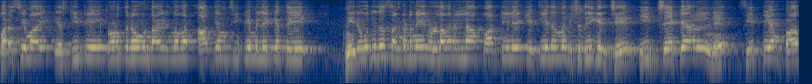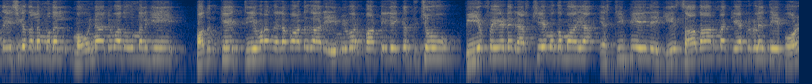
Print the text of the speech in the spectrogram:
പരസ്യമായി എസ് ടി പി ഐ പ്രവർത്തനവും ഉണ്ടായിരുന്നവർ ആദ്യം സി പി എമ്മിലേക്ക് എത്തി. നിരോധിത സംഘടനയിലുള്ളവരല്ല പാർട്ടിയിലേക്ക് എത്തിയതെന്ന് വിശദീകരിച്ച് ഈ ചേക്കേറലിന് സി പി എം പ്രാദേശിക തലം മുതൽ മൗനാനുവാദവും നൽകി. പതുക്കെ തീവ്ര നിലപാടുകാരെയും ഇവർ പാർട്ടിയിലേക്ക് എത്തിച്ചു. പി എഫ് ഐയുടെ രാഷ്ട്രീയ മുഖമായ എസ് ടി പി ഐയിലേക്ക് സാധാരണ കേഡറുകൾ എത്തിയപ്പോൾ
